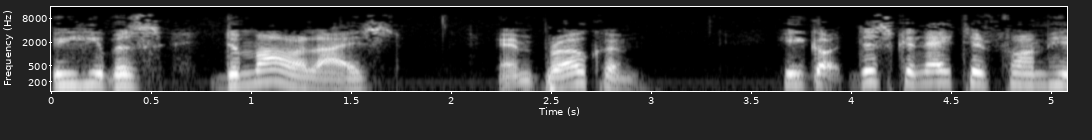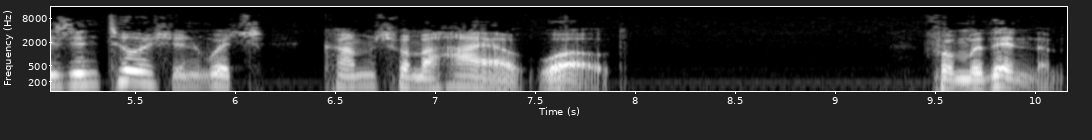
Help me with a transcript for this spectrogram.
he was demoralized and broken, he got disconnected from his intuition, which comes from a higher world, from within them.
